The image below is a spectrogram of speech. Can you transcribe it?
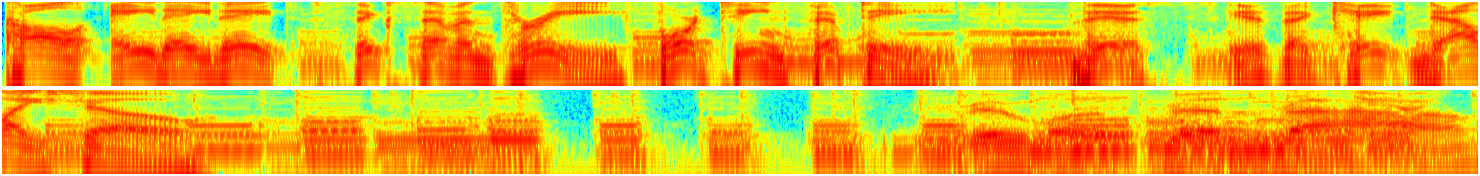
Call 888 673 1450. This is The Kate Dalley Show. Rumors spreading round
